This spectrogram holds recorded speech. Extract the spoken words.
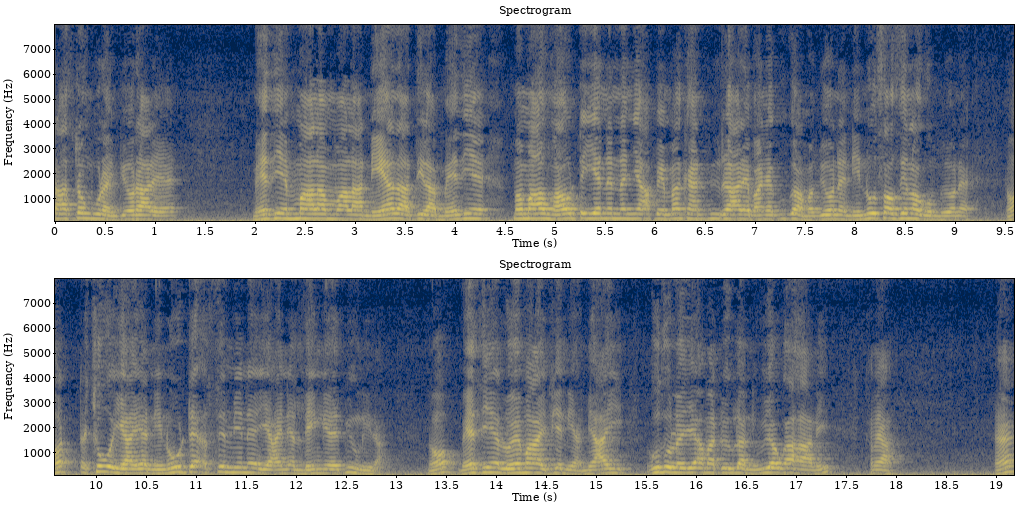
တာစတုံးကိုယ်တိုင်ပြောထားတယ်မဲစင်းမှားလားမှားလားနေရတာသိလားမဲစင်းမမအောင်ငါတို့တရက်နဲ့ညအပင်မခံပြထားတယ်ဘာညာကုကမပြောနဲ့နင်တို့စောက်စင်းလောက်ကိုမပြောနဲ့နော်တချို့အရာတွေကနင်တို့တက်အစ်စ်မြင့်တဲ့အရာတွေနဲ့လိမ်ငယ်ပြုတ်နေတာ နော်မဲစင်းရဲ့လွဲမားကြီးဖြစ်နေတာအများကြီးအခုဆိုလည်းရအမတွေ့ဘူးလားနယူးယောက်ကဟာလေခင်ဗျာဟမ်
